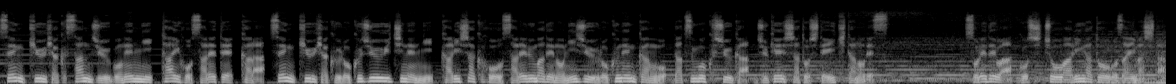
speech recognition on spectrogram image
1935年に逮捕されてから1961年に仮釈放されるまでの26年間を脱獄囚か受刑者として生きたのです。それではご視聴ありがとうございました。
